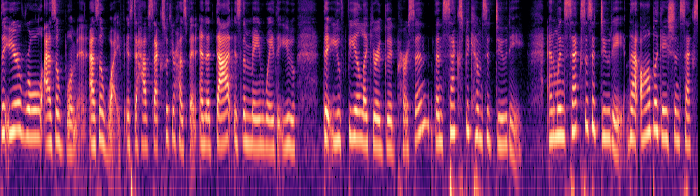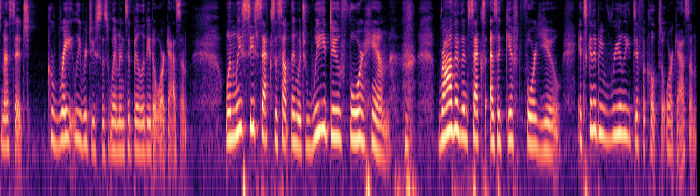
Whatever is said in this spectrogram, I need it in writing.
that your role as a woman as a wife is to have sex with your husband and that that is the main way that you that you feel like you're a good person then sex becomes a duty. And when sex is a duty that obligation sex message greatly reduces women's ability to orgasm. When we see sex as something which we do for him rather than sex as a gift for you it's going to be really difficult to orgasm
